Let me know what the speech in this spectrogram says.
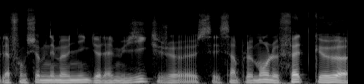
la fonction mnémonique de la musique, c'est simplement le fait que euh,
